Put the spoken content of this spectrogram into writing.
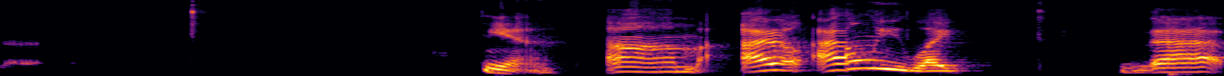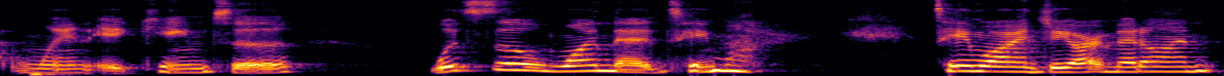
that. Yeah. Um, I don't I only liked that when it came to what's the one that Tamar Tamar and JR met on?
